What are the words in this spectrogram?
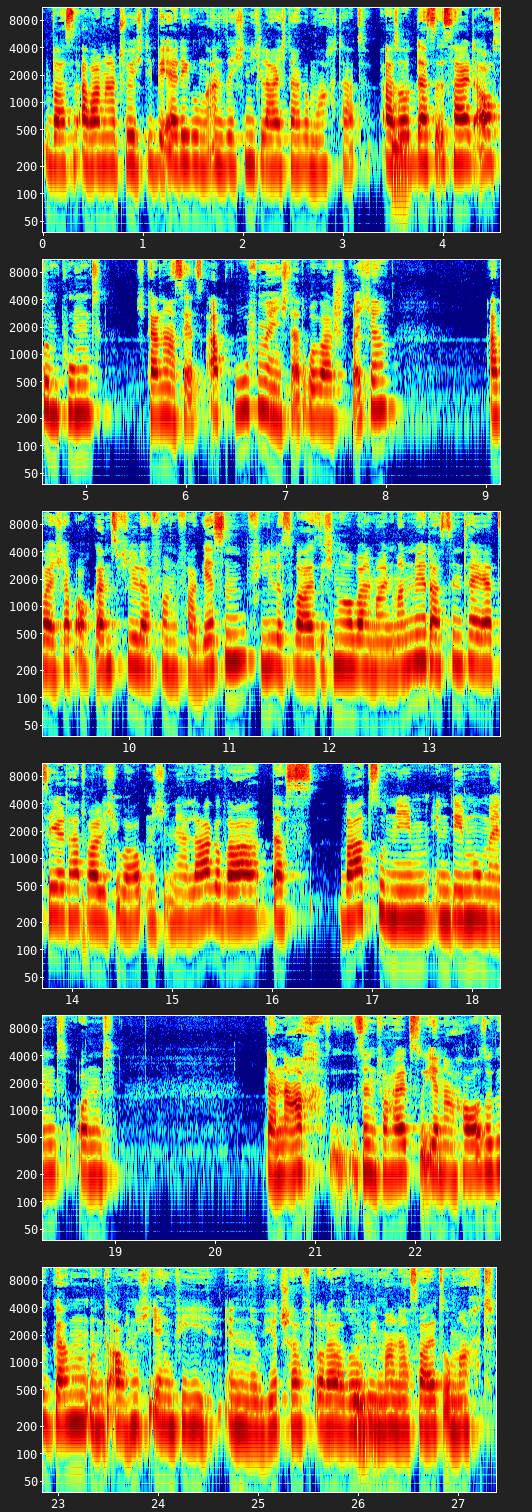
was aber natürlich die Beerdigung an sich nicht leichter gemacht hat. Also mhm. das ist halt auch so ein Punkt, ich kann das jetzt abrufen, wenn ich darüber spreche, aber ich habe auch ganz viel davon vergessen. Vieles weiß ich nur, weil mein Mann mir das hinterher erzählt hat, weil ich überhaupt nicht in der Lage war, das wahrzunehmen in dem Moment und danach sind wir halt zu ihr nach Hause gegangen und auch nicht irgendwie in eine Wirtschaft oder so, mhm. wie man das halt so macht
